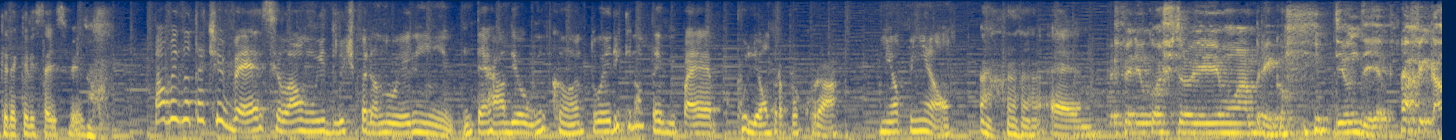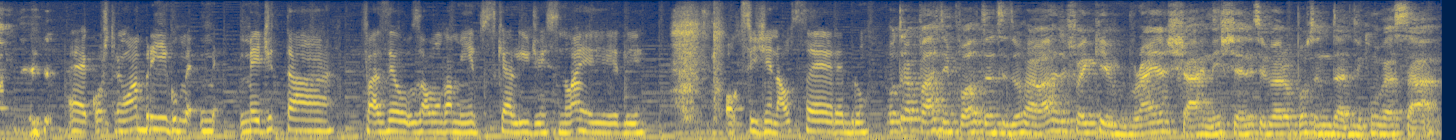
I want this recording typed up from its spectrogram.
queria que ele saísse mesmo. Talvez até tivesse lá um ídolo esperando ele enterrado em algum canto, ele que não teve é, pulhão para procurar, minha opinião. é. Preferiu construir um abrigo de um dia pra ficar um dia. É, construir um abrigo, me meditar, fazer os alongamentos que a Lídia ensinou a ele. Oxigenar o cérebro. Outra parte importante do Howard foi que Brian Charney e Shane tiveram a oportunidade de conversar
